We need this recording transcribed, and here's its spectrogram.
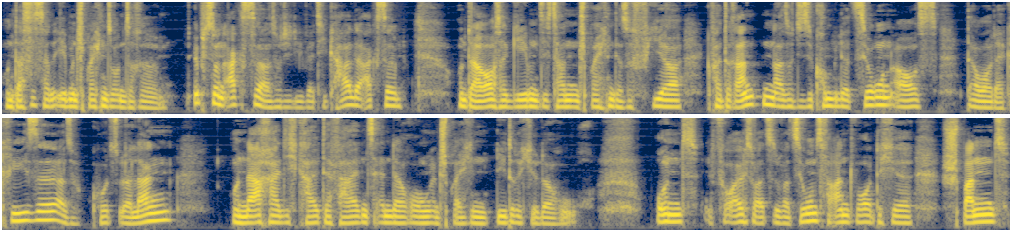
Und das ist dann eben entsprechend so unsere Y-Achse, also die, die vertikale Achse. Und daraus ergeben sich dann entsprechend ja so vier Quadranten, also diese Kombination aus Dauer der Krise, also kurz oder lang, und Nachhaltigkeit der Verhaltensänderung entsprechend niedrig oder hoch. Und für euch so als Innovationsverantwortliche spannend,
